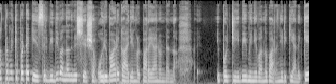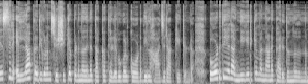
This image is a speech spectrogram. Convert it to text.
ആക്രമിക്കപ്പെട്ട കേസിൽ വിധി വന്നതിന് ശേഷം ഒരുപാട് കാര്യങ്ങൾ പറയാനുണ്ടെന്ന് ഇപ്പോൾ ടി ബി മിനി വന്ന് പറഞ്ഞിരിക്കുകയാണ്. കേസിൽ എല്ലാ പ്രതികളും ശിക്ഷിക്കപ്പെടുന്നതിന് തക്ക തെളിവുകൾ കോടതിയിൽ ഹാജരാക്കിയിട്ടുണ്ട്. കോടതി അത് അംഗീകരിക്കുമെന്നാണ് കരുതുന്നതെന്നും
